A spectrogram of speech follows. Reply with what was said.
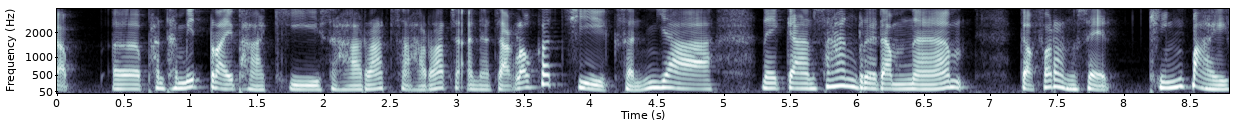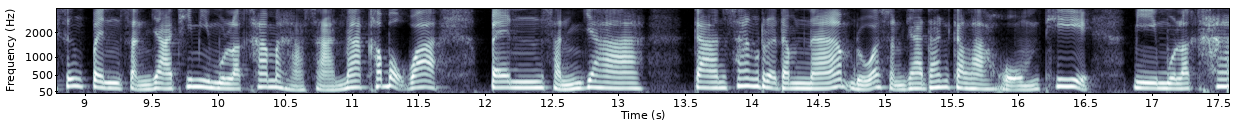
กับพันธมิตรไตรภาคีสหรัฐสหราชอาณาจักร แล้วก็ฉีกสัญญาในการสร้างเรือดำน้ำกับฝรั่งเศสทิ้งไป ซึ่งเป็นสัญญาที่มีมูลค่ามหาศาลมาก เขาบอกว่าเป็นสัญญา การสร้างเรือดำน้ำหรือว่าสัญญาด้านกลาโหมที่มีมูลค่า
